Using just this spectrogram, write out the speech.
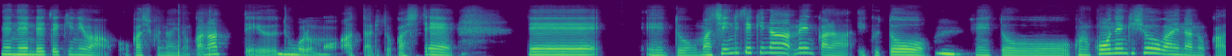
ね、年齢的にはおかしくないのかなっていうところもあったりとかして、で、えっ、と、まあ、心理的な面からいくと、えっ、と、この更年期障害なのかっ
